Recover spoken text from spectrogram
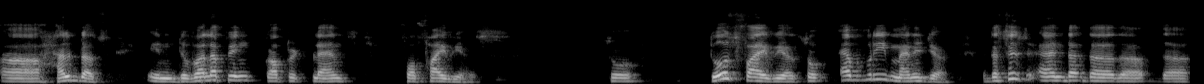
helped us in developing corporate plans for five years. So those five years, so every manager, the and the, the, the, the,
